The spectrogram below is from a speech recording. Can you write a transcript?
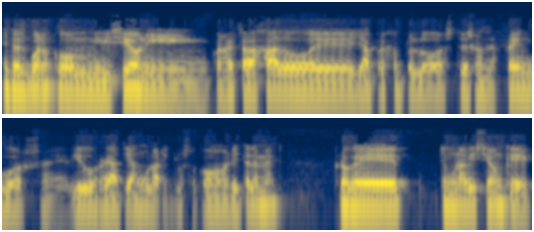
Entonces, bueno, con mi visión y con haber trabajado ya, por ejemplo, en los tres grandes frameworks, Vue, React y Angular, incluso con Little Element, creo que tengo una visión que,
